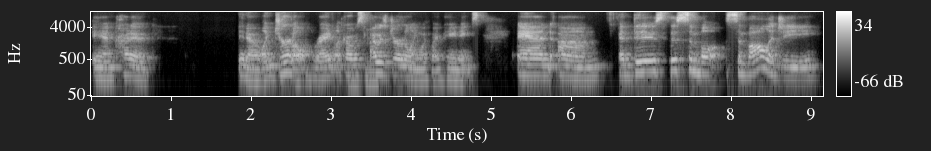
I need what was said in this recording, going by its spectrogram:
and kind of, you know, like journal, right? Like I was I was journaling with my paintings. And um, and this this symbol symbology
